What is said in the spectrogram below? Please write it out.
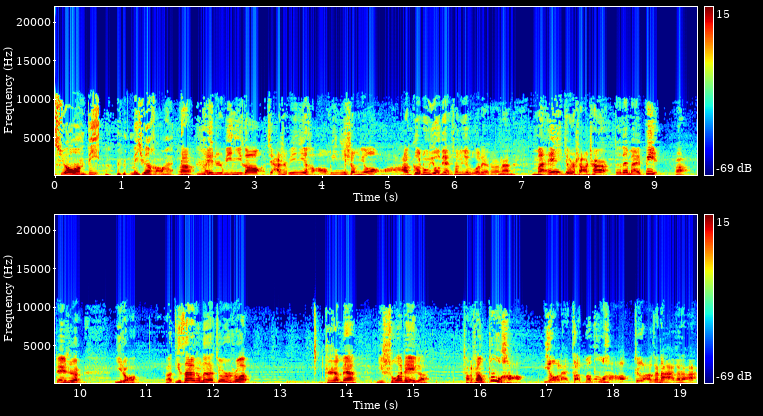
学我们 B，没学好还。啊，配置比你高，驾驶比你好，比你省油，哇，各种优点全给你罗列出来。买 A 就是傻叉，就得买 B 啊，这是一种。然后第三个呢，就是说是什么呀？你说这个厂商不好，又来怎么不好？这个那个的啊，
